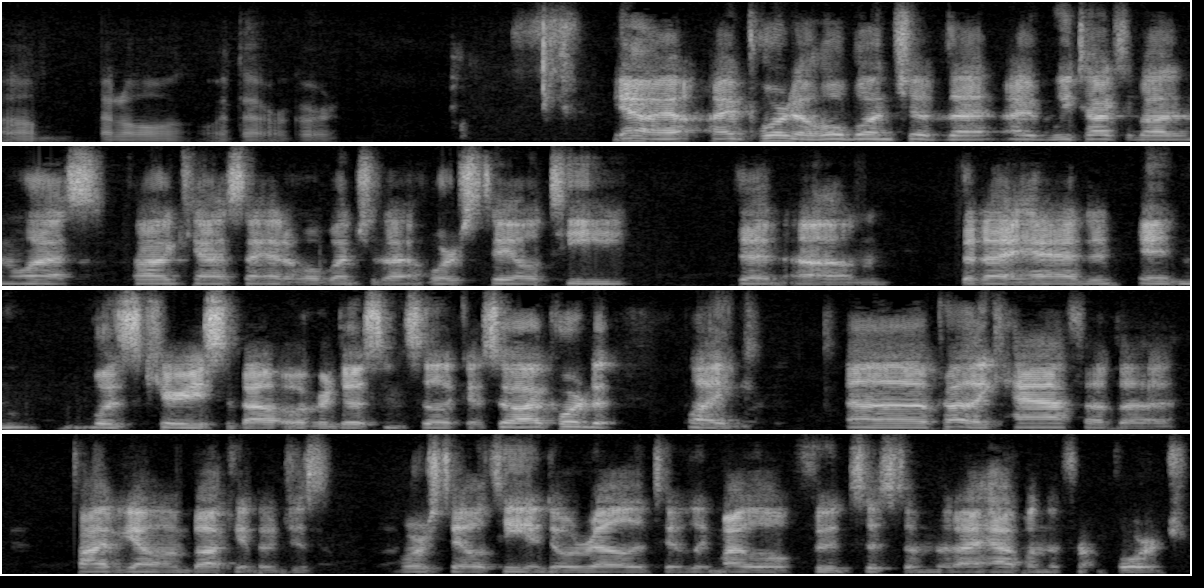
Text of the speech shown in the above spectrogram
um, at all with that regard. Yeah, I, I poured a whole bunch of that. I, we talked about it in the last podcast. I had a whole bunch of that horsetail tea that um, that I had and was curious about overdosing silica. So I poured like uh, probably like half of a five gallon bucket of just horsetail tea into a relatively my little food system that I have on the front porch,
